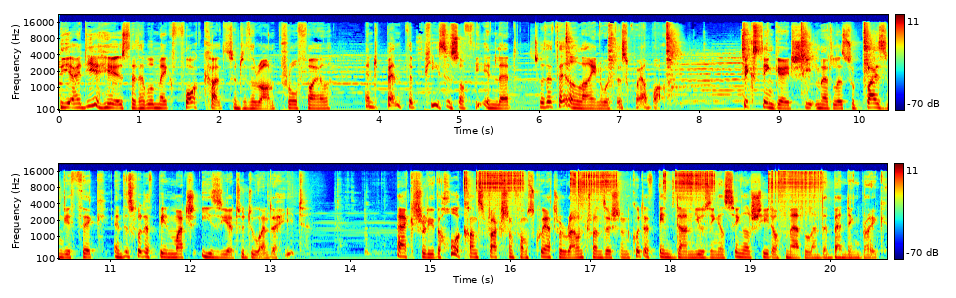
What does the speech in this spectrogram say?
The idea here is that I will make four cuts into the round profile and bend the pieces of the inlet so that they align with the square box. 16 gauge sheet metal is surprisingly thick and this would have been much easier to do under heat. Actually, the whole construction from square to round transition could have been done using a single sheet of metal and a bending brake.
